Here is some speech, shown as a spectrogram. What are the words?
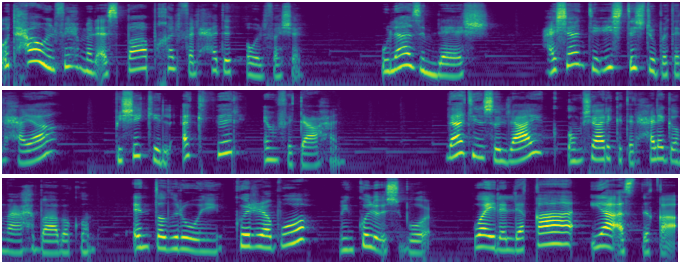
وتحاول فهم الأسباب خلف الحدث أو الفشل. ولازم ليش؟ عشان تعيش تجربة الحياة بشكل أكثر انفتاحا. لا تنسوا اللايك ومشاركة الحلقة مع أحبابكم. انتظروني كل ربوع من كل أسبوع. وإلى اللقاء يا أصدقاء.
